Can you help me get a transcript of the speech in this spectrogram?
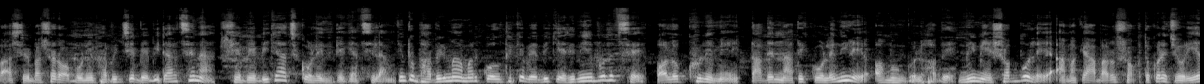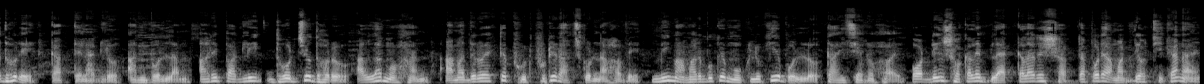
পাশের বাসার অবনী ভাবির যে বেবিটা আছে না, সে বেবিকে আজ কোলে নিতে গেছিলাম কিন্তু ভাবির মা আমার কোল থেকে বেবি কেড়ে নিয়ে বলেছে, অলক্ষণে মেয়ে, তাদের নাতি কোলে নিলে অমঙ্গল হবে। মিম এসব বলে আমাকে আবারও শক্ত করে জড়িয়ে ধরে কাঁদতে লাগল। আমি বললাম, আরে পাগলি, ধৈর্য ধরো, আল্লাহ মহান, আমাদেরও একটা ফুটফুটে রাজকন্যা হবে। মিম আমার বুকে মুখ লুকিয়ে বলল, তাই যেন হয়। পরদিন সকালে ব্ল্যাক কালারের শার্টটা পরে আমার দেওয়া ঠিকানায়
